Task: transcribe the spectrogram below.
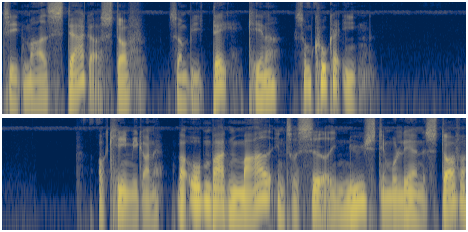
til et meget stærkere stof, som vi i dag kender som kokain. Og kemikerne var åbenbart meget interesserede i nye stimulerende stoffer,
